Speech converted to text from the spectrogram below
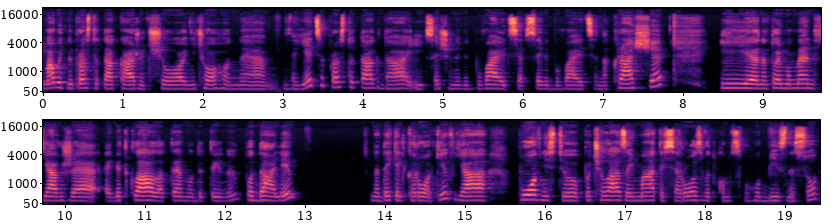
мабуть, не просто так кажуть, що нічого не дається просто так, да, і все, що не відбувається, все відбувається на краще. І на той момент я вже відклала тему дитини подалі на декілька років. Я повністю почала займатися розвитком свого бізнесу.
